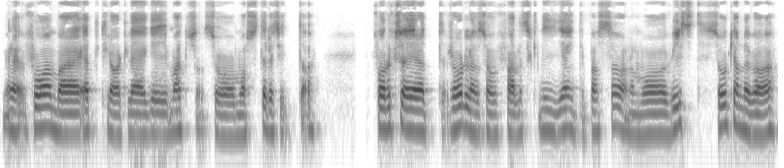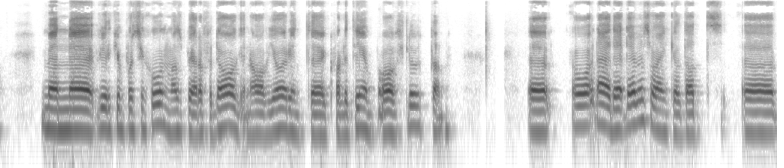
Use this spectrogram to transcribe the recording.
Men får han bara ett klart läge i matchen så måste det sitta. Folk säger att rollen som falsk nia inte passar honom och visst, så kan det vara. Men eh, vilken position man spelar för dagen avgör inte kvaliteten på avsluten. Eh, och nej, det, det, är väl så enkelt att eh,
